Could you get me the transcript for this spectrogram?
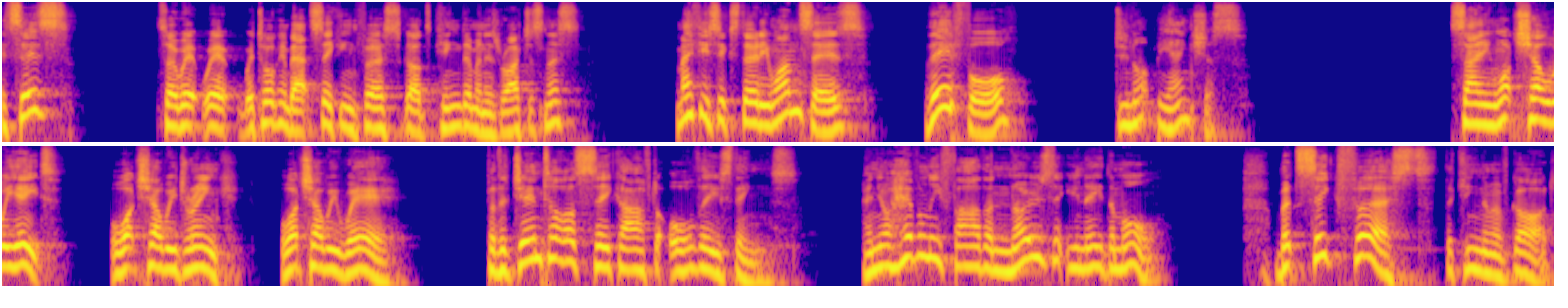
It says, so we're, we're, we're talking about seeking first God's kingdom and His righteousness. Matthew 6:31 says, "Therefore, do not be anxious, saying, What shall we eat? Or what shall we drink? Or what shall we wear? For the Gentiles seek after all these things, and your heavenly Father knows that you need them all. But seek first the kingdom of God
